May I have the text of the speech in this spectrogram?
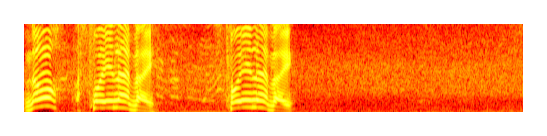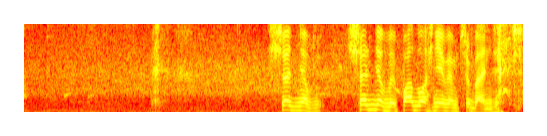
No, z twojej lewej. Z twojej lewej. Średnio, średnio wypadłaś, nie wiem czy będziesz.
